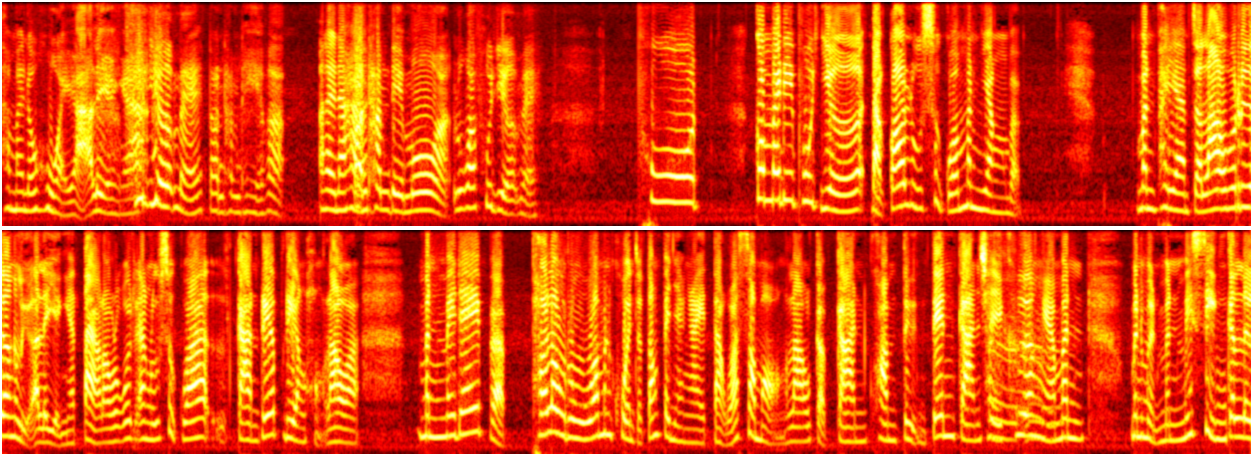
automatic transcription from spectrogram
ทำไมเราห่วยอะอะไรอย่างเงี้ยพูดเยอะไหมตอนทำเทปอะอะไรนะคะตอนทำเดโมอะรู้ว่าพูดเยอะไหมพูดก็ไม่ได้พูดเยอะ แต่ก็รู้สึกว่ามันยังแบบ มันพยายามจะเล่าเรื่องหรืออะไรอย่างเงี้ย แต่เราก็ยังรู้สึกว่าการเรียบเรียงของเราอะมันไม่ได้แบบเพราะเรารู้ว่ามันควรจะต้องเป็นยังไง แต่ว่าสมองเรากับการความตื่นเต้นการใช้เครื่องเงี้ยมันมันเหมือนมันไม่ sync กันเล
